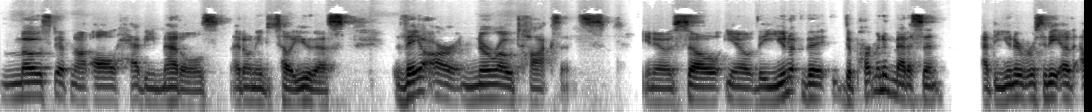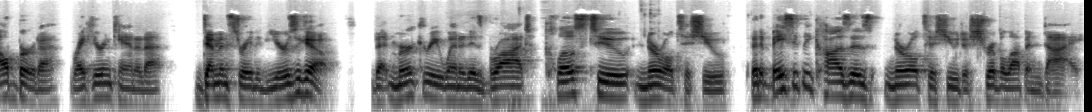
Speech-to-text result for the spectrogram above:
most, if not all, heavy metals, I don't need to tell you this, they are neurotoxins. You know, so, you know, the, uni- the Department of Medicine at the University of Alberta, right here in Canada, demonstrated years ago that mercury, when it is brought close to neural tissue, that it basically causes neural tissue to shrivel up and die.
